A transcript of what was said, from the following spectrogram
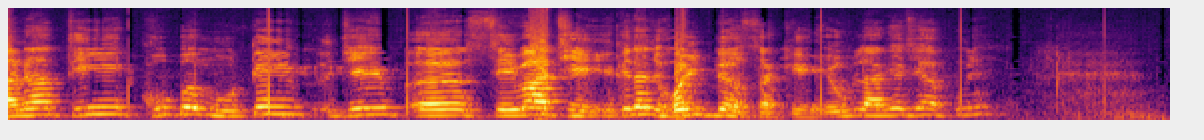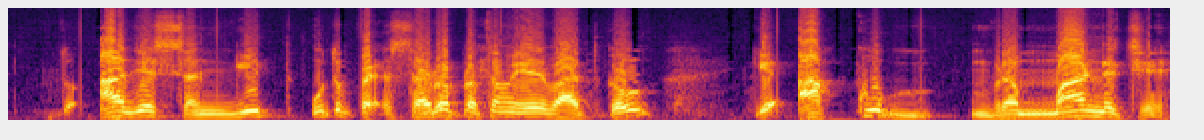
આનાથી ખૂબ મોટી જે સેવા છે એ કદાચ હોઈ જ ન શકે. એવું લાગે છે આપને? તો આ જે સંગીત, હું તો સર્વપ્રથમ એ વાત કહું કે આખું બ્રહ્માંડ છે.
